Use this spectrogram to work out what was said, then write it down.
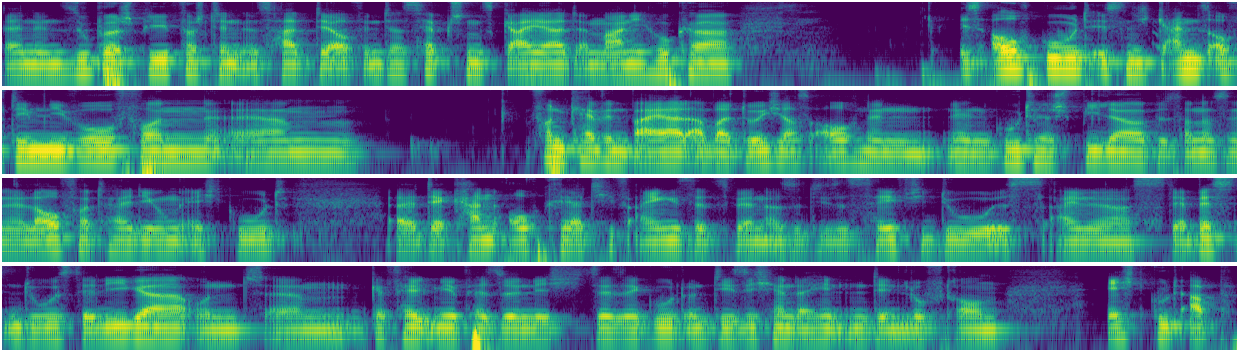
ein super Spielverständnis hat, der auf Interceptions geiert. Amani Hooker ist auch gut, ist nicht ganz auf dem Niveau von, ähm, von Kevin Bayard, aber durchaus auch ein, ein guter Spieler, besonders in der Laufverteidigung echt gut. Äh, der kann auch kreativ eingesetzt werden. Also dieses Safety-Duo ist eines der besten Duos der Liga und ähm, gefällt mir persönlich sehr, sehr gut und die sichern da hinten den Luftraum echt gut ab.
